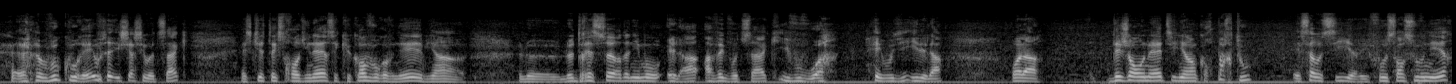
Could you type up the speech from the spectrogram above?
vous courez, vous allez chercher votre sac, et ce qui est extraordinaire, c'est que quand vous revenez, eh bien, le, dresseur d'animaux est là avec votre sac, il vous voit et il vous dit il est là. Voilà, des gens honnêtes, il y en a encore partout. Et ça aussi, euh, il faut s'en souvenir,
